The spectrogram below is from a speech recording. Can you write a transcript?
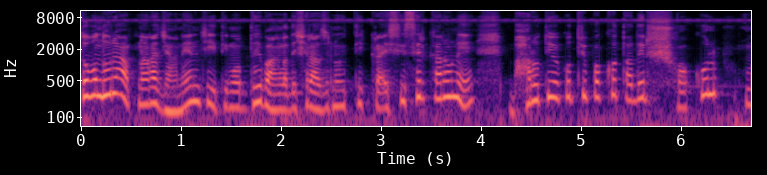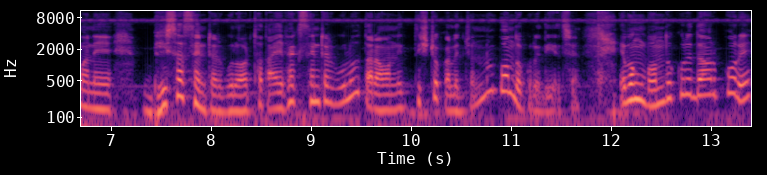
তো বন্ধুরা, আপনারা জানেন যে ইতিমধ্যে বাংলাদেশের রাজনৈতিক ক্রাইসিসের কারণে ভারতীয় কর্তৃপক্ষ তাদের সকল মানে ভিসা সেন্টারগুলো অর্থাৎ আইভ্যাক সেন্টারগুলো তারা অনির্দিষ্টকালের জন্য বন্ধ করে দিয়েছে। এবং বন্ধ করে দেওয়ার পরে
